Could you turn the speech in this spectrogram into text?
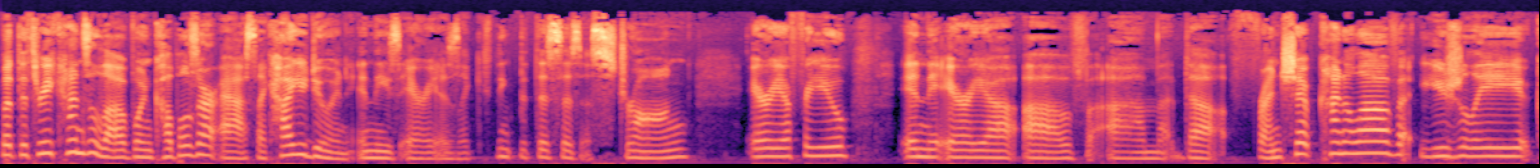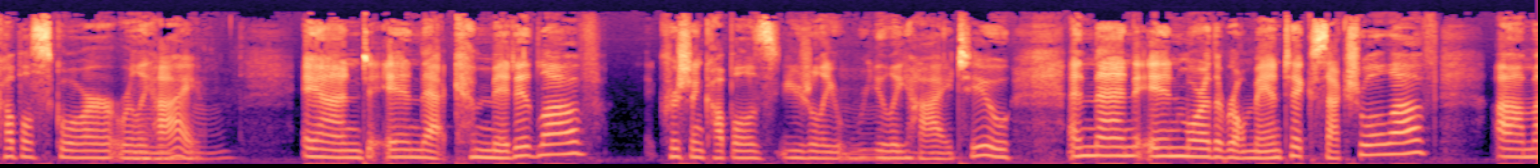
But the three kinds of love, when couples are asked, like, how you doing in these areas? Like, you think that this is a strong area for you? In the area of um, the friendship kind of love, usually couples score really high. And in that committed love, Christian couples usually really high too. And then in more of the romantic sexual love, um,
